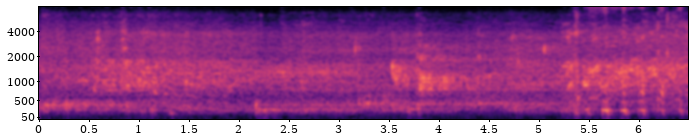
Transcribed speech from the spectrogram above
す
